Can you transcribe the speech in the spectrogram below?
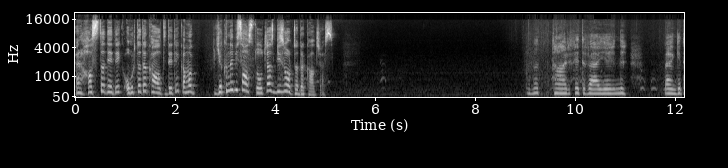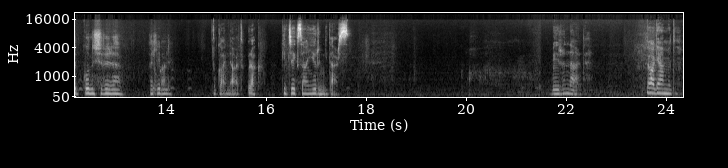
Yani hasta dedik, ortada kaldı dedik ama yakında biz hasta olacağız, biz ortada kalacağız. Bana tarif ediver yerini. Ben gidip konuşuverem Halim'le. Yok anne artık bırak. Gideceksen yarın gidersin. Berin nerede? Daha gelmedi.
